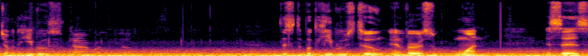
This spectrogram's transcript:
Jumping to Hebrews. God, brother. This is the book of Hebrews 2 and verse 1. It says,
